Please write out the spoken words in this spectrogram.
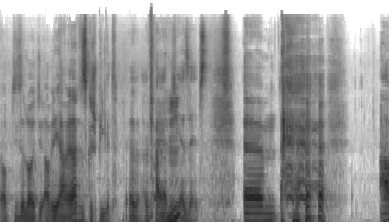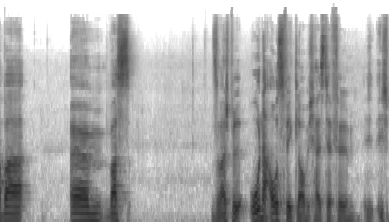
ob diese Leute, aber er hat es gespielt. Er war ja nicht mhm. er selbst. Ähm, aber ähm, was zum Beispiel ohne Ausweg, glaube ich, heißt der Film. Ich, ich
